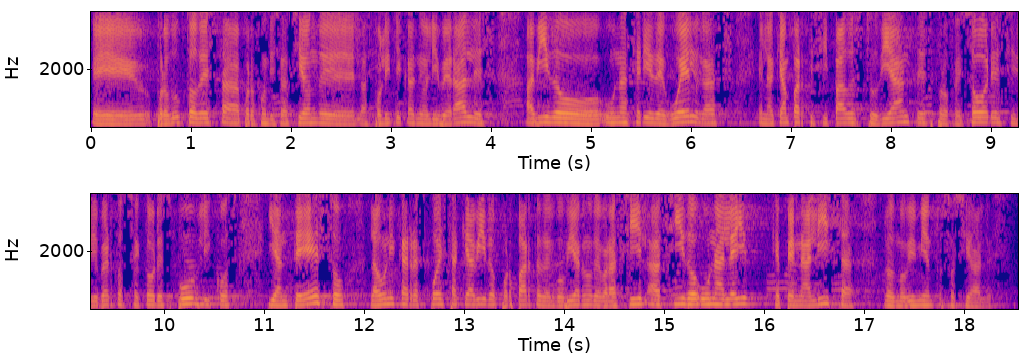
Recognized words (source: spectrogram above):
eh, producto de esta profundización de las políticas neoliberales, ha habido una serie de huelgas en la que han participado estudiantes, profesores y diversos sectores públicos y ante eso la única respuesta que ha habido por parte del gobierno de Brasil ha sido una ley que penaliza los movimientos sociales.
